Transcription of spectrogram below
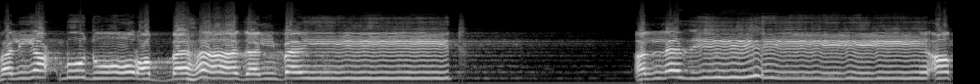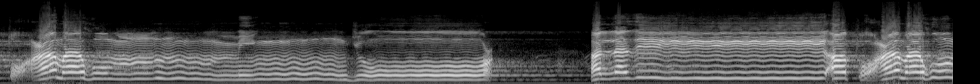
فليعبدوا رب هذا البيت الذي أطعمهم من جوع الذي أطعمهم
